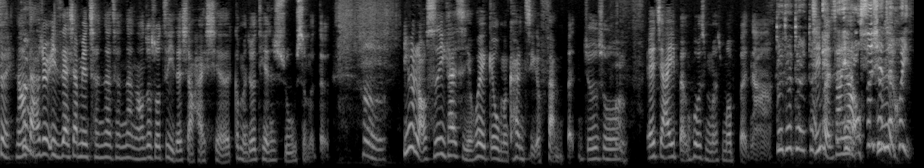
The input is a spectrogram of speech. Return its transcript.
对，然后大家就一直在下面称赞称赞，然后就说自己的小孩写的根本就是天书什么的。嗯。因为老师一开始也会给我们看几个范本，就是说，哎、嗯，加一本或什么什么本啊？对对对对，基本上要。老师现在会，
